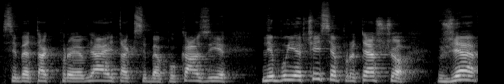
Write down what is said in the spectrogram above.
себе так проявляє, так себе показує, не боячися про те, що вже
